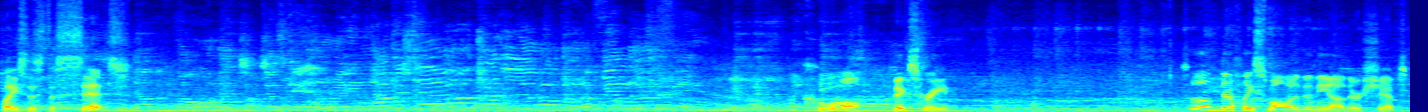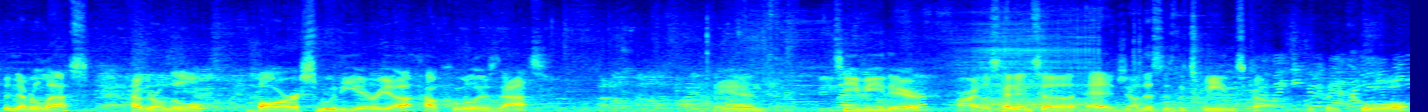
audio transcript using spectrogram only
places to sit. Cool. Big screen. So definitely smaller than the other ships, but nevertheless have their own little bar smoothie area. How cool is that? And TV there. All right, let's head into Edge. Now this is the Tweens Cup. Pretty cool.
